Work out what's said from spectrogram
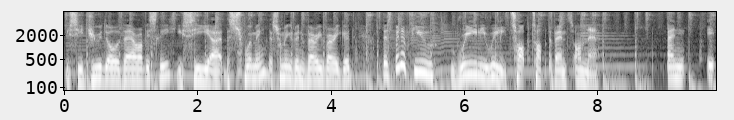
You see judo there, obviously. You see uh, the swimming. The swimming's been very, very good. There's been a few really, really top, top events on there, and it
